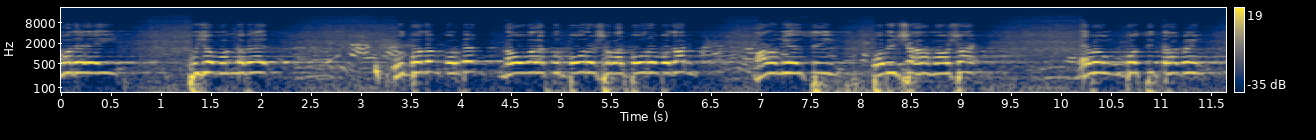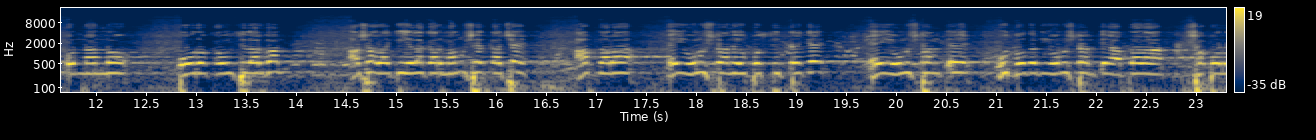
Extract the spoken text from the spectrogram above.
আমাদের এই পুজো মণ্ডপের উদ্বোধন করবেন নববারাকপুর পৌরসভার পৌর প্রধান মাননীয় শ্রী প্রবীর সাহা মহাশয় এবং উপস্থিত থাকবেন অন্যান্য পৌর কাউন্সিলরগণ। আশা রাখি এলাকার মানুষের কাছে আপনারা এই অনুষ্ঠানে উপস্থিত থেকে এই অনুষ্ঠানকে উদ্বোধনী অনুষ্ঠানকে আপনারা সফল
